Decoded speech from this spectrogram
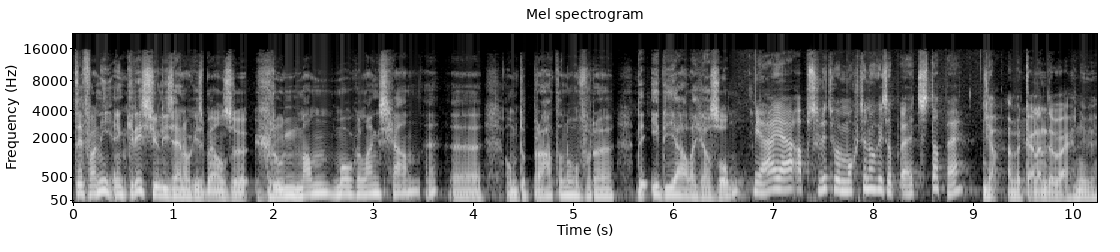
Stefanie en Chris, jullie zijn nog eens bij onze groenman mogen langsgaan hè, eh, om te praten over eh, de ideale gazon. Ja, ja, absoluut. We mochten nog eens op uitstap. Hè. Ja, en we kennen de weg nu. Hè.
